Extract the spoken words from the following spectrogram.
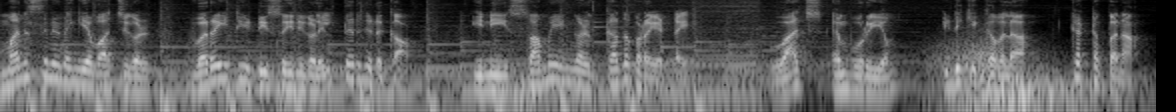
മനസ്സിനിണങ്ങിയ വാച്ചുകൾ വെറൈറ്റി ഡിസൈനുകളിൽ തിരഞ്ഞെടുക്കാം. ഇനി സമയങ്ങൾ കഥ പറയട്ടെ. വാച്ച് എംപോറിയം ഇടുക്കി കവല കട്ടപ്പന.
